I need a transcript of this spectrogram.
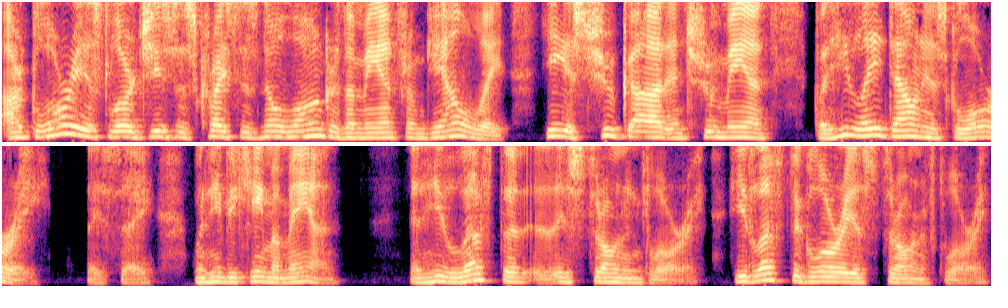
our glorious Lord Jesus Christ is no longer the man from Galilee. He is true God and true man, but he laid down his glory, they say, when he became a man. And he left the, his throne in glory. He left the glorious throne of glory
